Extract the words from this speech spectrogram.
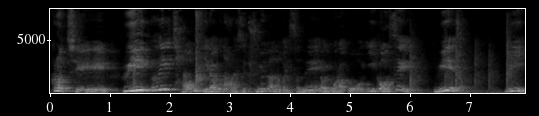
그렇지. 위의 점이라고 나와있어요. 중요 단어가 있었네. 여기 뭐라고? 이것의 위의 점. 위의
